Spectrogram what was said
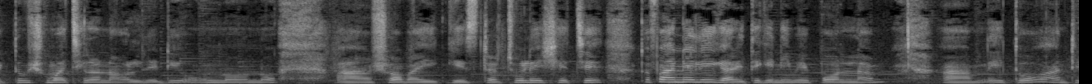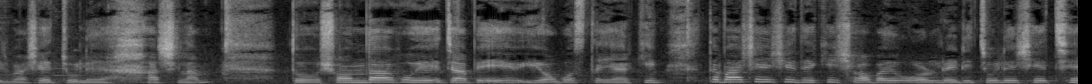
একদম সময় ছিল না অলরেডি অন্য অন্য সবাই গেস্টটা চলে এসেছে। তো ফাইনালি গাড়ি থেকে নেমে পড়লাম। এই তো আন্টির বাসায় চলে আসলাম। তো সন্ধ্যা হয়ে যাবে এই অবস্থায় আর কি। তো বাসায় এসে দেখি সবাই অলরেডি চলে এসেছে।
